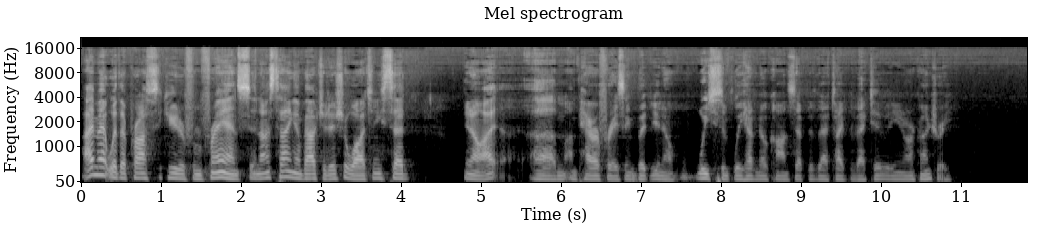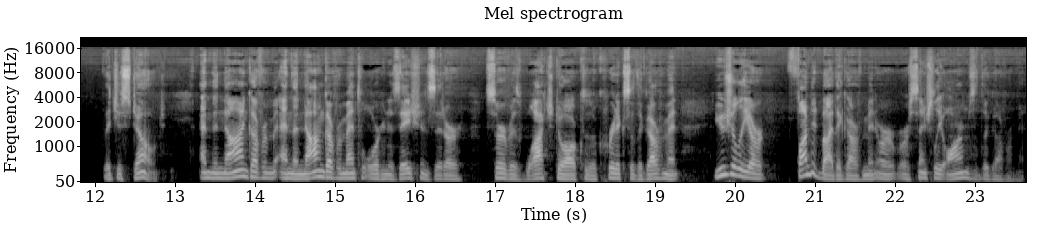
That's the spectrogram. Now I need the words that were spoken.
I met with a prosecutor from France, and I was telling him about Judicial Watch, and he said, You know, I, um, I'm paraphrasing, but, you know, we simply have no concept of that type of activity in our country. They just don't and the non-government and the non-governmental organizations that are serve as watchdogs or critics of the government usually are funded by the government or, or essentially arms of the government.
